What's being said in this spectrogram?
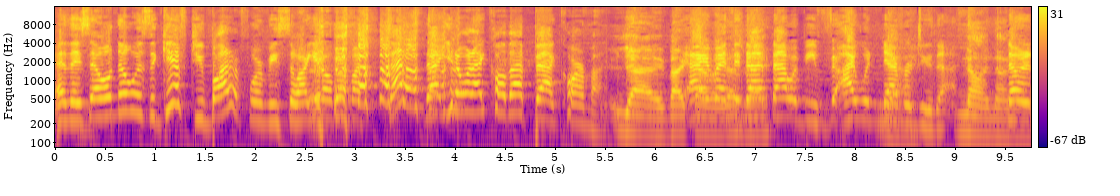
And they say, "Oh no, it was a gift. You bought it for me, so I get all the money." that, that you know what I call that bad karma. Yeah, back I down, mean, that right. that would be. I would never Yeah. do that. No, no, no, no, no, no.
